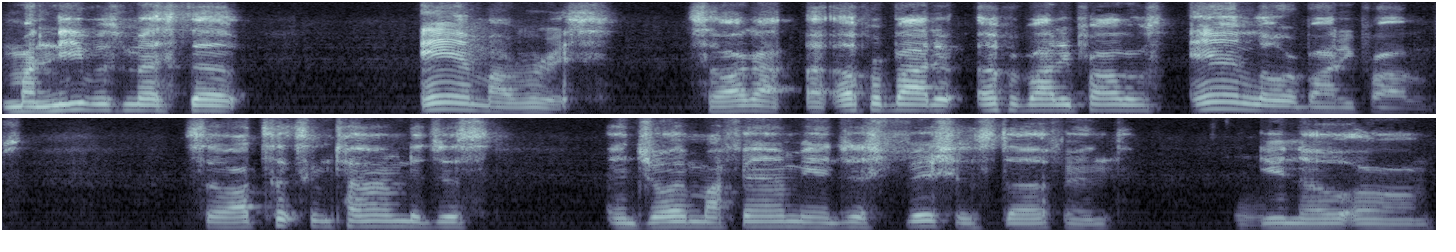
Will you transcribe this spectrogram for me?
my knee was messed up and my wrist. So I got uh, upper body upper body problems and lower body problems. So I took some time to just enjoy my family and just fish and stuff, and you know, um,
